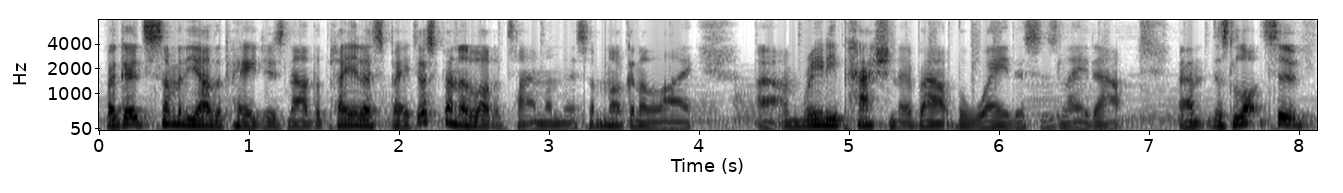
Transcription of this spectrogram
If I go to some of the other pages now, the playlist page, I spent a lot of time on this. I'm not going to lie. Uh, I'm really passionate about the way this is laid out. Um, there's lots of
